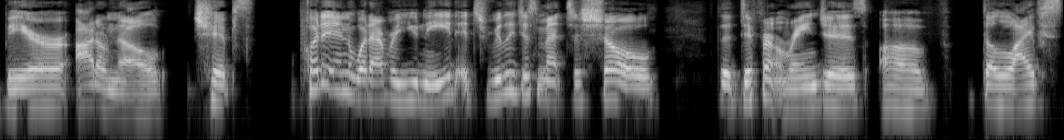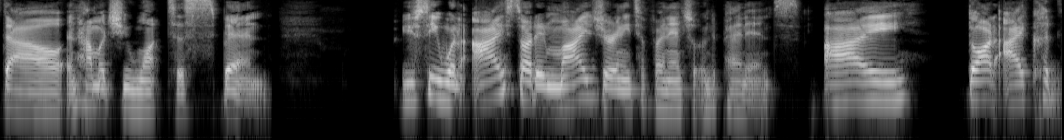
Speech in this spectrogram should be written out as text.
beer, I don't know, chips. Put in whatever you need. It's really just meant to show the different ranges of the lifestyle and how much you want to spend you see, when I started my journey to financial independence, I thought I could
